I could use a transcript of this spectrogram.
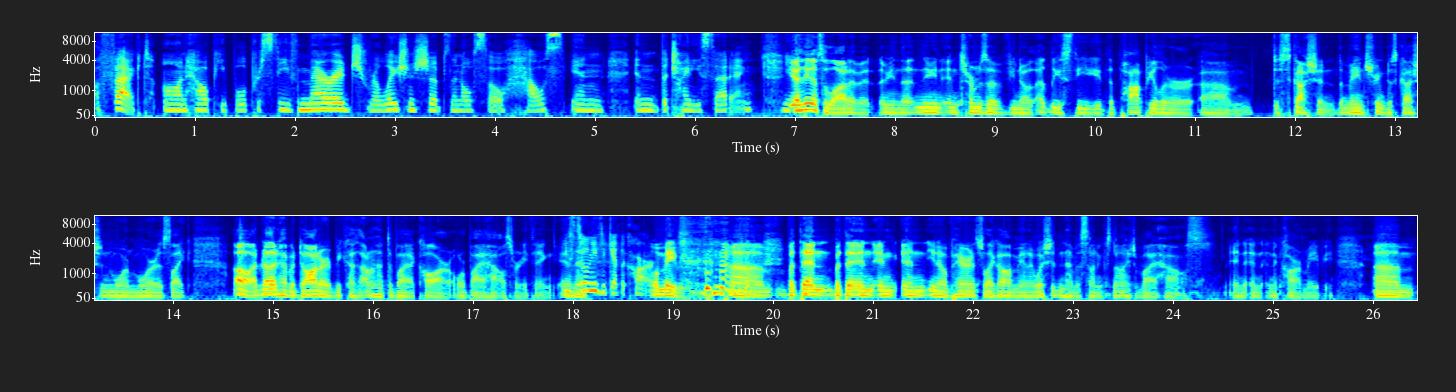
effect on how people perceive marriage, relationships, and also house in in the Chinese setting. Yeah, yeah I think that's a lot of it. I mean, that, I mean, in terms of you know at least the the popular um, discussion, the mainstream discussion more and more is like, oh, I'd rather have a daughter because I don't have to buy a car or buy a house or anything. And you still need to get the car. Well, maybe. um, but then, but then, and, and, and, you know, parents are like, oh man, I wish I didn't have a son because now I have to buy a house and, and, and a car maybe. Um,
